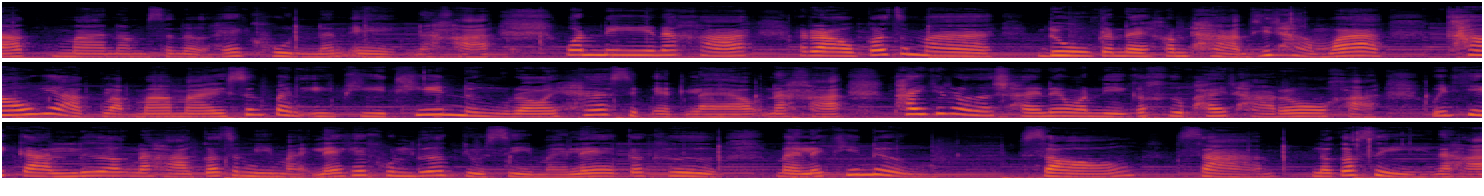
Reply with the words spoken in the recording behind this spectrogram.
รักมานำเสนอให้คุณนั่นเองนะคะ วันนี้นะคะ เราก็จะมาดูกันในคำถามที่ถามว่า เขาอยากกลับมาไหมซึ่งเป็น EP ที่ 151 แล้วนะคะไพ่ที่เราจะใช้ในวันนี้ก็คือไพ่ทาโร่ค่ะ วิธีการเลือกนะคะ ก็จะมีหมายเลขให้คุณเลือกอยู่ 4 หมายเลขก็คือ หมายเลขที่ 1 2 3 แล้วก็ 4 นะคะ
